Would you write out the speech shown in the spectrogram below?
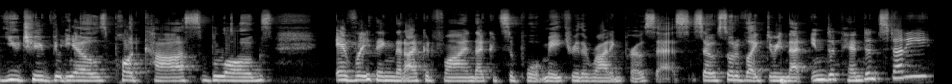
YouTube videos, podcasts, blogs, everything that I could find that could support me through the writing process. So, sort of like doing that independent study.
